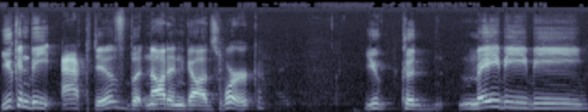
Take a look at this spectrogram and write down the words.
You can be active, but not in God's work. You could maybe be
